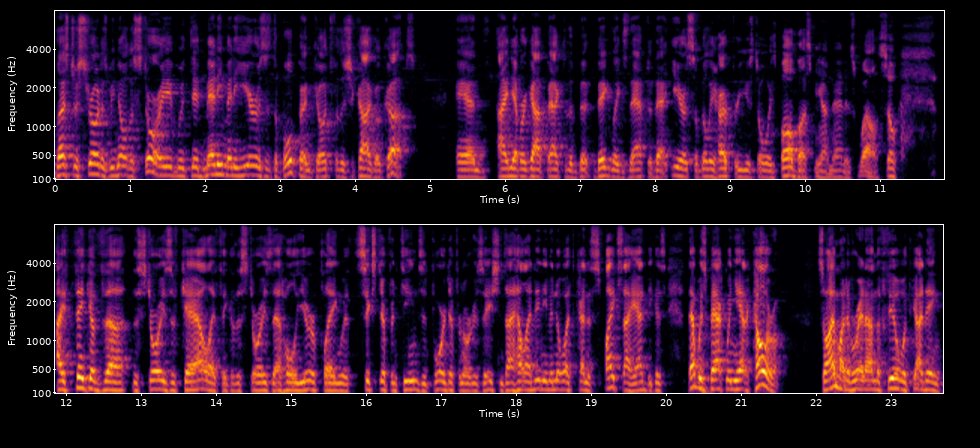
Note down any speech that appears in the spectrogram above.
Lester Strode, as we know the story, did many, many years as the bullpen coach for the Chicago Cubs. And I never got back to the big leagues after that year. So Billy Harford used to always ball bust me on that as well. So I think of the the stories of Cal. I think of the stories that whole year playing with six different teams and four different organizations. I, hell, I didn't even know what kind of spikes I had because that was back when you had to color them. So I might have ran on the field with goddamn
